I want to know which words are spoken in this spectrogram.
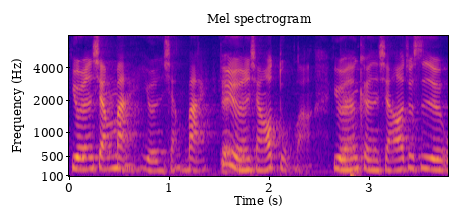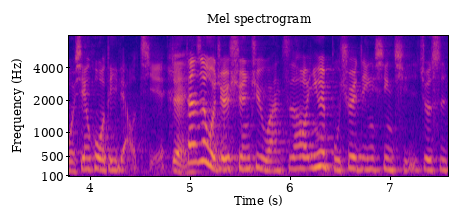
有人想买，有人想卖，因为有人想要赌嘛，有人可能想要就是我先获利了结。对。但是我觉得选举完之后，因为不确定性其实就是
